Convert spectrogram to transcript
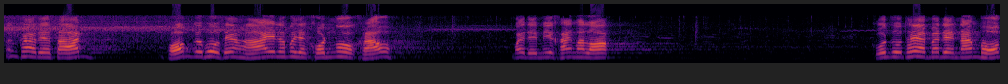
นั่นค่าโดยสาร ผมคือผู้เสียหายแล้วไม่ใช่คนโง่เขลาไม่ได้มีใครมาหลอก คุณสุเทพไม่ได้นำผม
